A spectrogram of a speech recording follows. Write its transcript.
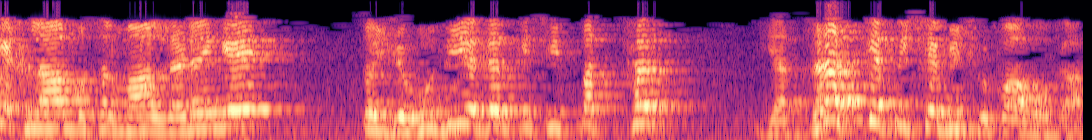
کے خلاف مسلمان لڑیں گے تو یہودی اگر کسی پتھر یا درخت کے پیچھے بھی چھپا ہوگا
